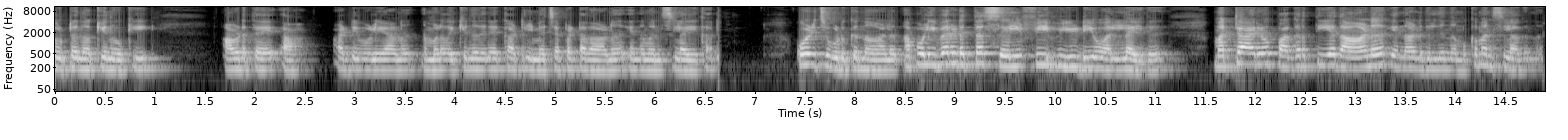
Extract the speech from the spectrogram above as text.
തൊട്ട് നോക്കി നോക്കി. അവിടുത്തെ ആ അടിപൊളിയാണ്. നമ്മൾ വയ്ക്കുന്നതിനെക്കാട്ടിൽ മെച്ചപ്പെട്ടതാണ് എന്ന് മനസ്സിലായി. ഒഴിച്ചു കൊടുക്കുന്ന ആൾ. അപ്പോൾ ഇവരെടുത്ത സെൽഫി വീഡിയോ അല്ല ഇത്. മറ്റാരോ പകർത്തിയതാണ് എന്നാണ് ഇതിൽ നിന്ന് നമുക്ക് മനസ്സിലാകുന്നത്.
